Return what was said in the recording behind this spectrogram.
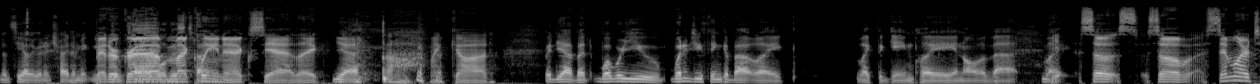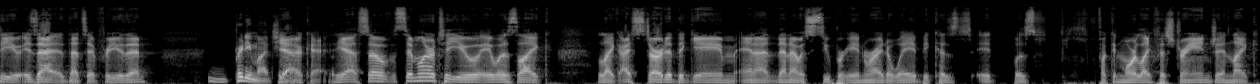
Let's see how they're gonna try to make me better grab my time. kleenex yeah like Yeah, oh my god but yeah, but what were you? What did you think about like, like the gameplay and all of that? Like, so so similar to you is that that's it for you then pretty much. yeah Yeah. okay yeah so similar to you it was like like i started the game and I, then i was super in right away because it was fucking more life is strange and like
